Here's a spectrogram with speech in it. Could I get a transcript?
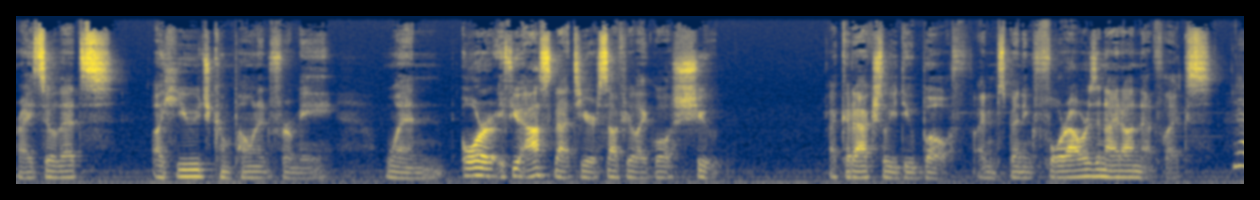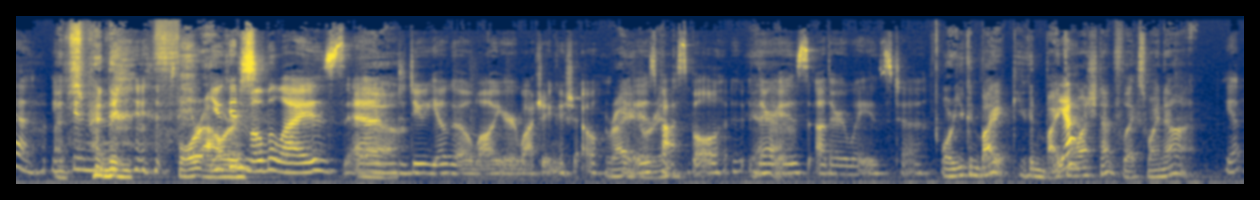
Right. So that's a huge component for me. When or if you ask that to yourself, you're like, well, shoot, I could actually do both. I'm spending four hours a night on Netflix. Yeah. You I'm can spending four you can mobilize and Yeah. do yoga while you're watching a show. Right, It is in- possible. There Yeah. is other ways to. or you can bike. You can bike Yeah. and watch Netflix. Why not? Yep.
